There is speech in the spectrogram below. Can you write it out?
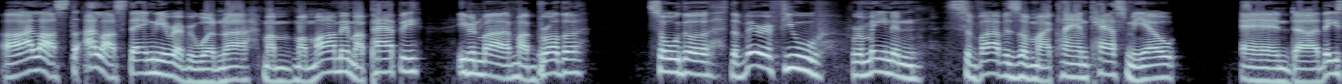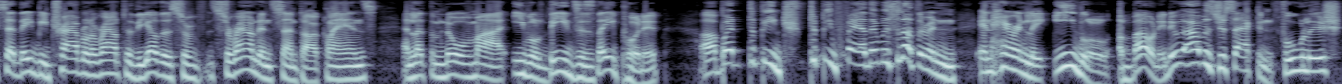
Uh, I lost I lost dang near everyone. Uh, my my mommy, my pappy, even my my brother. So the the very few remaining survivors of my clan cast me out, and uh, they said they'd be traveling around to the other sur- surrounding centaur clans and let them know of my evil deeds, as they put it. Uh, but to be to be fair, there was nothing inherently evil about it. I was just acting foolish,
